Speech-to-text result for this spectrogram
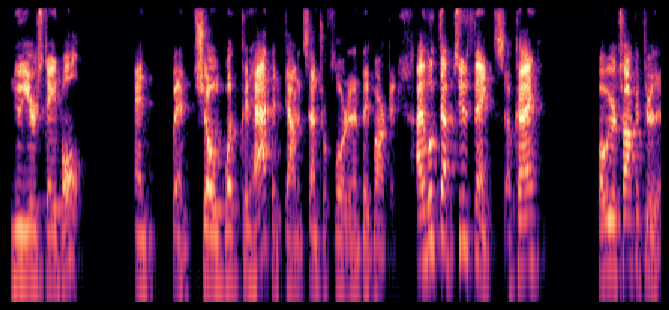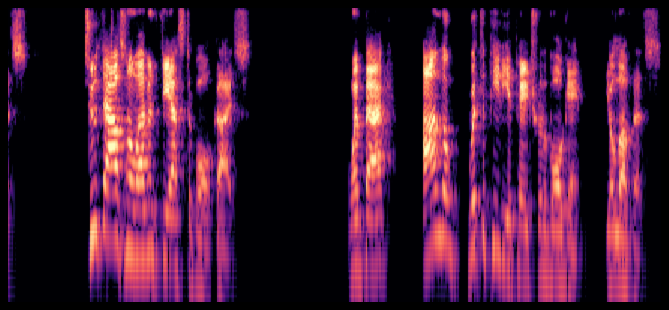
New Year's Day bowl, and and showed what could happen down in Central Florida in a big market. I looked up two things. Okay, while we were talking through this. 2011 Fiesta Bowl, guys. Went back on the Wikipedia page for the bowl game. You'll love this.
